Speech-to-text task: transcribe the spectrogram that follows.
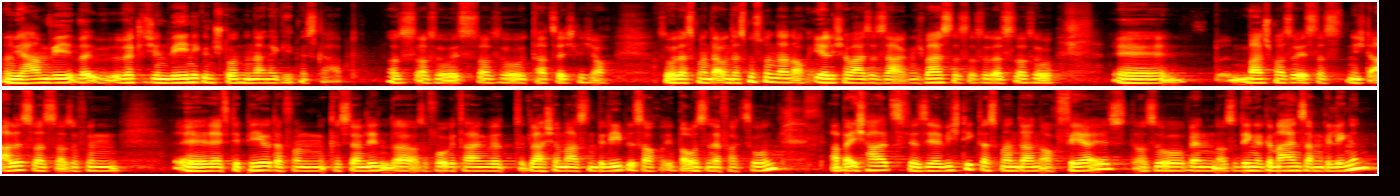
Und wir haben wirklich in wenigen Stunden ein Ergebnis gehabt. Das also ist also tatsächlich auch so, dass man da, und das muss man dann auch ehrlicherweise sagen. Ich weiß, dass also, dass also äh, manchmal so ist, dass nicht alles, was also von äh, der FDP oder von Christian Lindner also vorgetragen wird, gleichermaßen beliebt ist, auch bei uns in der Fraktion. Aber ich halte es für sehr wichtig, dass man dann auch fair ist, also wenn also Dinge gemeinsam gelingen,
